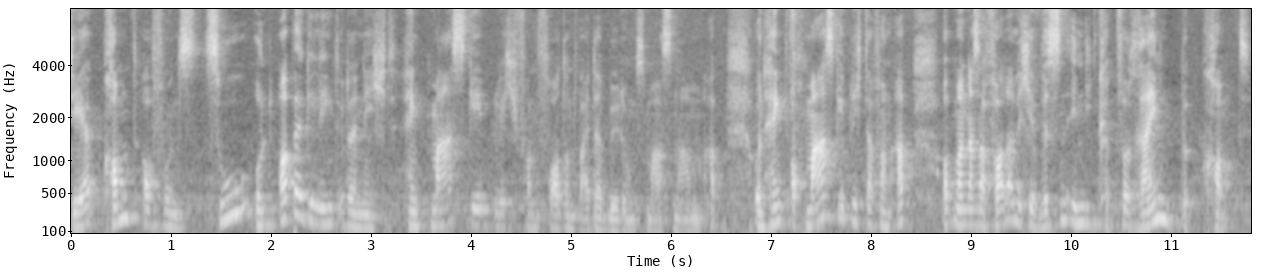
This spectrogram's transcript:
der kommt auf uns zu und ob er gelingt oder nicht, hängt maßgeblich von Fort- und Weiterbildungsmaßnahmen ab und hängt auch maßgeblich davon ab, ob man das erforderliche Wissen in die Köpfe reinbekommt.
